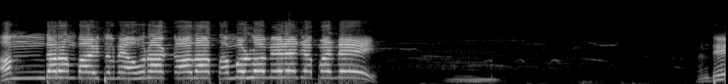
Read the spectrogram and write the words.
అందరం బాధితులమే. అవునా కాదా? తమ్ముళ్ళో మీరే చెప్పండి. అంటే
